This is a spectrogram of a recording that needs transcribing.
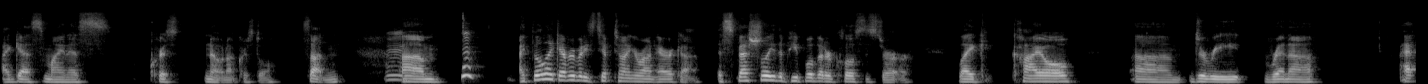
I guess minus Chris. No, not Crystal. Sutton. Mm. Um, I feel like everybody's tiptoeing around Erika, especially the people that are closest to her, like Kyle, um, Dorit, Rinna. I,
